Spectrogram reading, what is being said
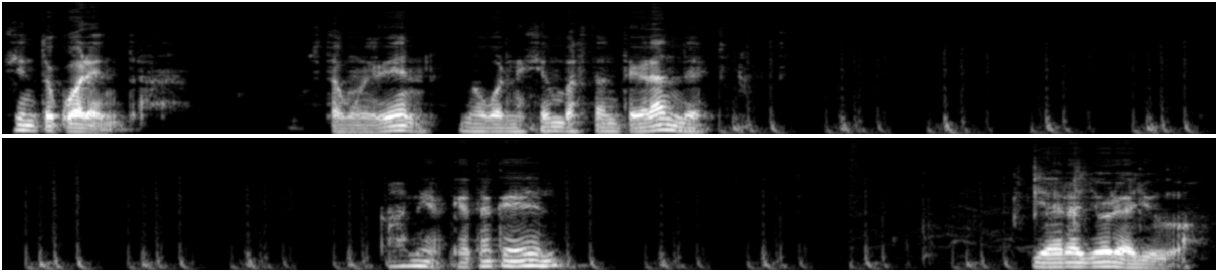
140. Está muy bien. Una guarnición bastante grande. Ah, mira, que ataque él. Y ahora yo le ayudo.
